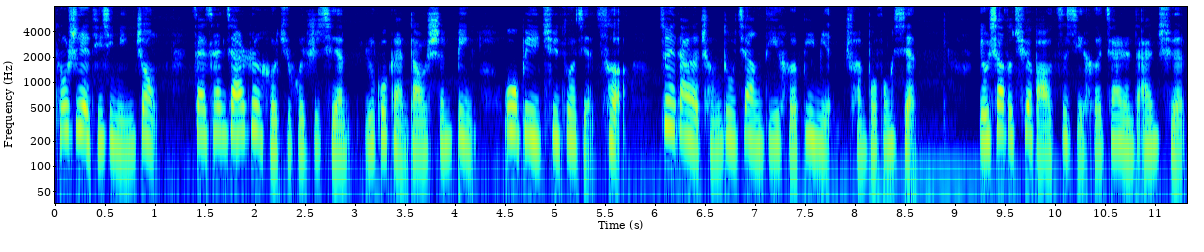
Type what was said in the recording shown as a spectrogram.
同时，也提醒民众。在参加任何聚会之前，如果感到生病，务必去做检测，最大的程度降低和避免传播风险，有效的确保自己和家人的安全。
